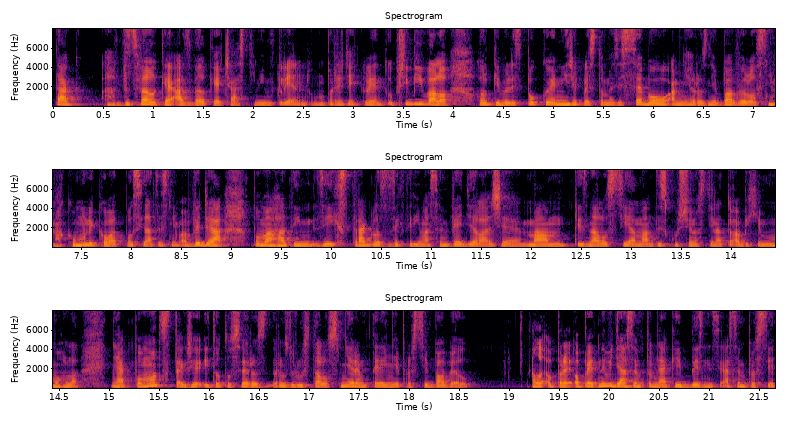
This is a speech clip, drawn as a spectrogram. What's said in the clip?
tak a z velké a z velké části mým klientům, protože těch klientů přibývalo, holky byly spokojení, řekli si to mezi sebou a mě hrozně bavilo s nima komunikovat, posílat si s nima videa, pomáhat jim z jejich struggles, se kterými jsem věděla, že mám ty znalosti a mám ty zkušenosti na to, abych jim mohla nějak pomoct, takže i toto se roz, rozrůstalo směrem, který mě prostě bavil. Ale opět, opět neviděla jsem v tom nějaký biznis. Já jsem prostě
